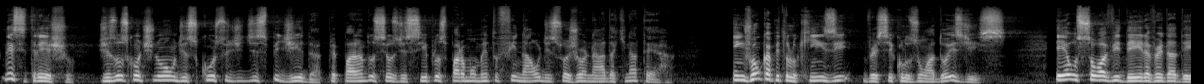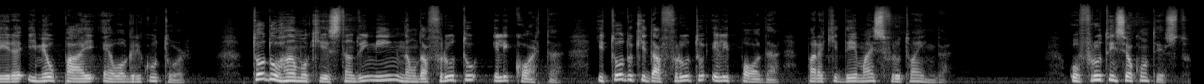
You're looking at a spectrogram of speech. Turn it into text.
Nesse trecho, Jesus continua um discurso de despedida, preparando seus discípulos para o momento final de sua jornada aqui na terra. Em João capítulo 15, versículos 1 a 2 diz: Eu sou a videira verdadeira e meu pai é o agricultor. Todo ramo que estando em mim não dá fruto, ele corta, e todo que dá fruto, ele poda, para que dê mais fruto ainda. O fruto em seu contexto.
